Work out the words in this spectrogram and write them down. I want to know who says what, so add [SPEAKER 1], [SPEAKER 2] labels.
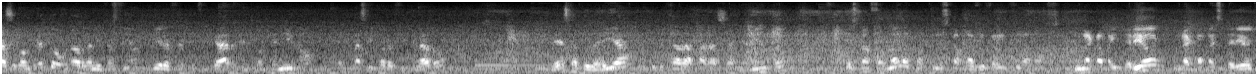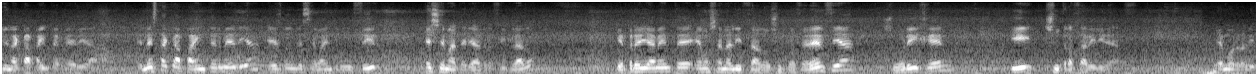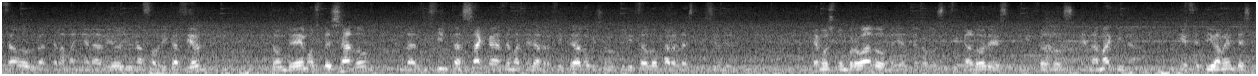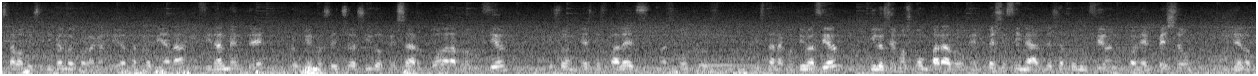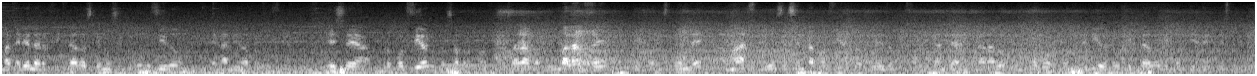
[SPEAKER 1] caso concreto, una organización quiere certificar el contenido del plástico reciclado de esta tubería utilizada para saneamiento que está formada por tres capas diferenciadas. Una capa interior, una capa exterior y una capa intermedia. En esta capa intermedia es donde se va a introducir ese material reciclado que previamente hemos analizado su procedencia, su origen y su trazabilidad. Hemos realizado durante la mañana de hoy una fabricación donde hemos pesado las distintas sacas de material reciclado que se han utilizado para la extrusión del tubo. Hemos comprobado mediante los dosificadores utilizados en la máquina que efectivamente se estaba dosificando con la cantidad apropiada y finalmente lo que hemos hecho ha sido pesar toda la producción, que son estos palets más otros que están a continuación, y los hemos comparado el peso final de esa producción con el peso de los materiales reciclados que hemos introducido en la misma producción. Esa proporción nos ha, nos ha dado un balance corresponde a más de un 60% que es lo que el fabricante ha declarado como contenido reciclado que contiene este producto.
